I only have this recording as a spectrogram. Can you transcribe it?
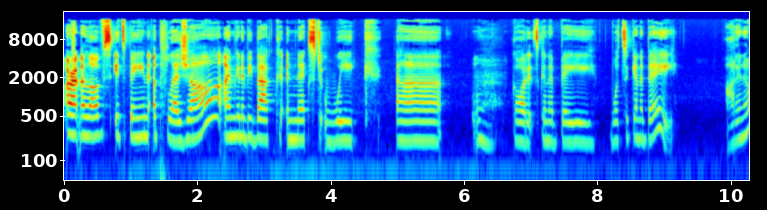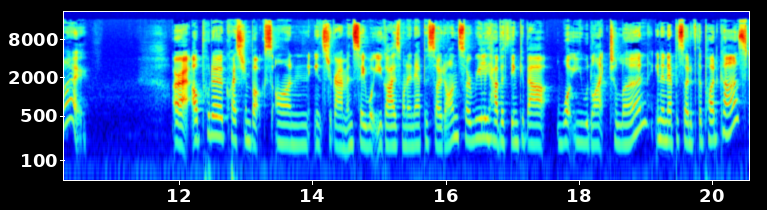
All right, my loves, it's been a pleasure. I'm going to be back next week. Uh, God, it's going to be, what's it going to be? I don't know. All right, I'll put a question box on Instagram and see what you guys want an episode on. So, really have a think about what you would like to learn in an episode of the podcast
